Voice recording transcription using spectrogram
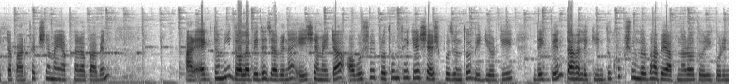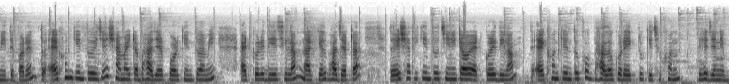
একটা পারফেক্ট সেমাই আপনারা পাবেন। আর একদমই দলা বেঁধে যাবে না এই সেমাইটা অবশ্যই প্রথম থেকে শেষ পর্যন্ত ভিডিওটি দেখবেন, তাহলে কিন্তু খুব সুন্দরভাবে আপনারাও তৈরি করে নিতে পারেন। তো এখন কিন্তু ওই যে সেমাইটা ভাজার পর কিন্তু আমি অ্যাড করে দিয়েছিলাম নারকেল ভাজাটা। তো এর সাথে কিন্তু চিনিটাও অ্যাড করে দিলাম। তো এখন কিন্তু খুব ভালো করে একটু কিছুক্ষণ ভেজে নেব।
